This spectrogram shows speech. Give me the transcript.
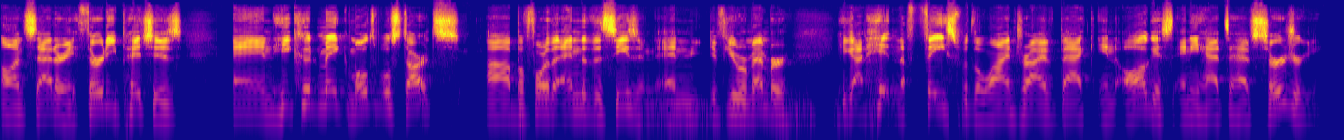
on Saturday, 30 pitches, and he could make multiple starts uh, before the end of the season. And if you remember, he got hit in the face with a line drive back in August, and he had to have surgery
